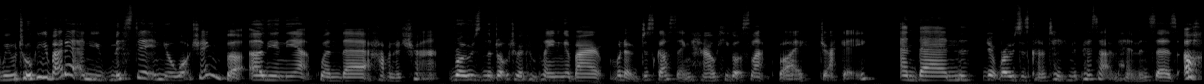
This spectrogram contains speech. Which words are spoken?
we were talking about it and you missed it in your watching, but early in the app when they're having a chat, Rose and the Doctor are complaining about, well, no, discussing how he got slapped by Jackie. And then Rose is kind of taking the piss out of him and says, "Oh,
